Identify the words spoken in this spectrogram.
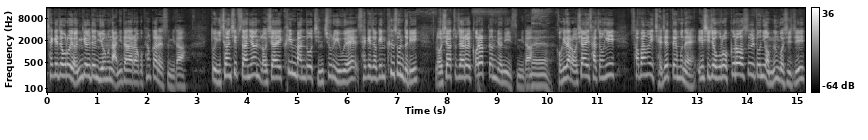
체계적으로 연결된 위험은 아니다라고 평가를 했습니다. 또 2014년 러시아의 크림반도 진출 이후에 세계적인 큰 손들이 러시아 투자를 꺼렸던 면이 있습니다. 네. 거기다 러시아의 사정이 서방의 제재 때문에 일시적으로 끌어쓸 돈이 없는 것이지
